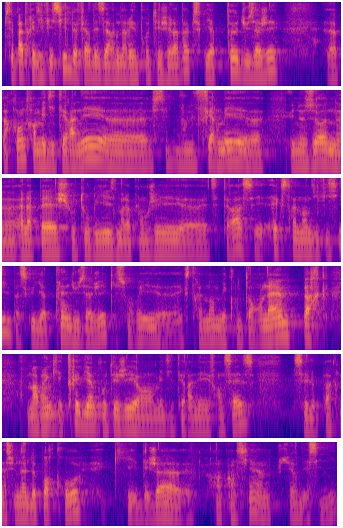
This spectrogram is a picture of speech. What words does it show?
C'est pas très difficile de faire des aires marines protégées là-bas puisqu'il y a peu d'usagers. Euh, par contre, en Méditerranée, euh, si vous fermez une zone à la pêche, au tourisme, à la plongée, etc., c'est extrêmement difficile parce qu'il y a plein d'usagers qui sont extrêmement mécontents. On a un parc marin qui est très bien protégé en Méditerranée française. C'est le parc national de Port-Cros, qui est déjà euh, ancien, hein, plusieurs décennies.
